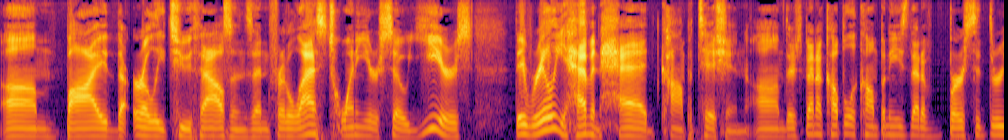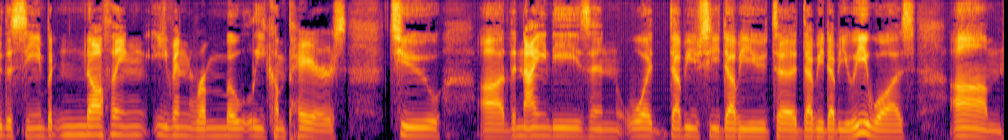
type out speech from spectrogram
um, by the early 2000s. And for the last 20 or so years, they really haven't had competition. Um, there's been a couple of companies that have bursted through the scene, but nothing even remotely compares to uh, the 90s and what WCW to WWE was. Um,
